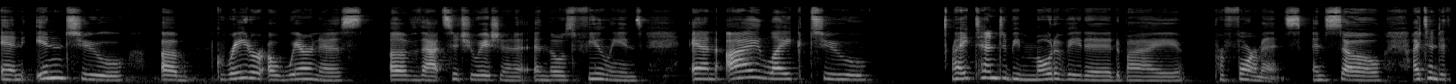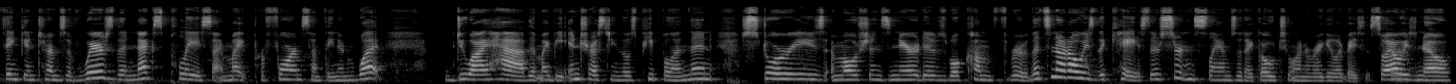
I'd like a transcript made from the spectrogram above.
and into a greater awareness of that situation and those feelings. And I like to I tend to be motivated by performance. And so I tend to think in terms of where's the next place I might perform something and what do I have that might be interesting to those people? And then stories, emotions, narratives will come through. That's not always the case. There's certain slams that I go to on a regular basis. So I always know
